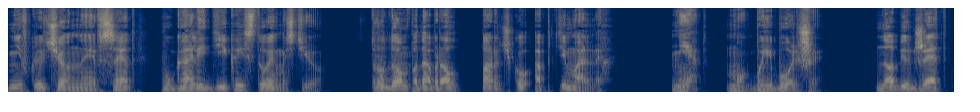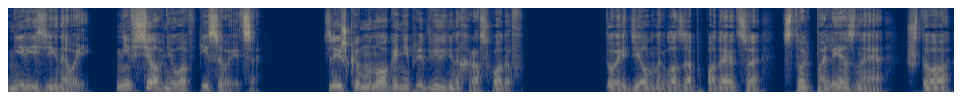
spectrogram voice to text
не включенные в сет, пугали дикой стоимостью. С трудом подобрал парочку оптимальных. Нет, мог бы и больше. Но бюджет не резиновый, не все в него вписывается. Слишком много непредвиденных расходов. То и дело на глаза попадаются столь полезное, что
